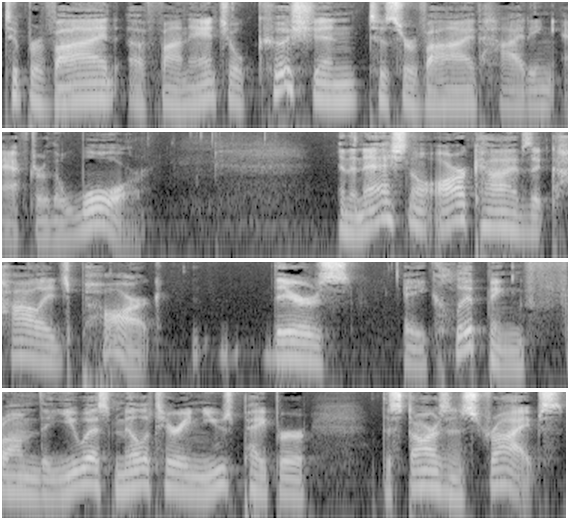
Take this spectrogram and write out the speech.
to provide a financial cushion to survive hiding after the war. In the National Archives at College Park, there's a clipping from the U.S. military newspaper, The Stars and Stripes,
